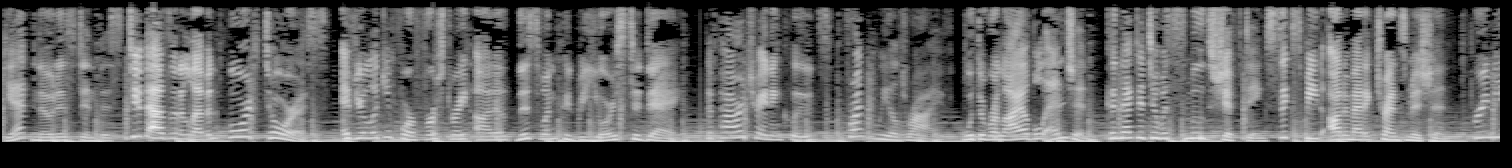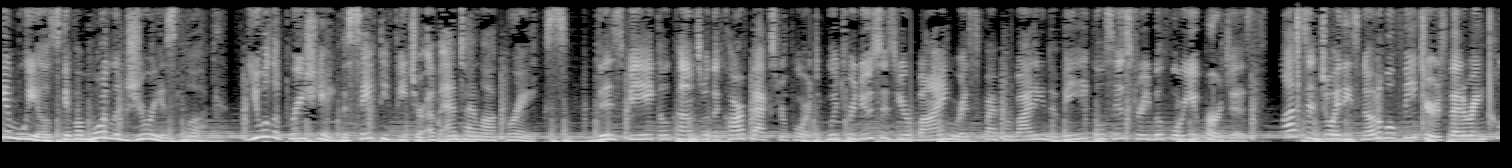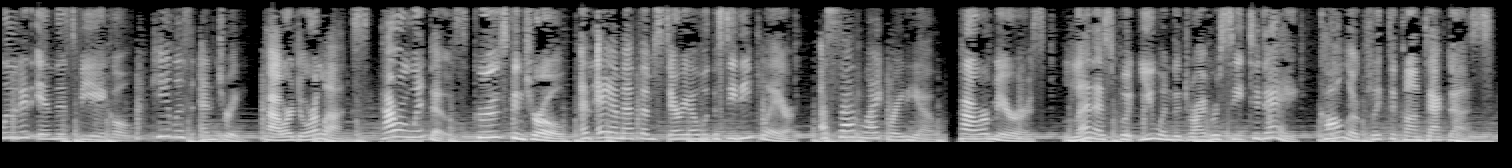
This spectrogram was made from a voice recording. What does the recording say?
Get noticed in this 2011 Ford Taurus. If you're looking for a first-rate auto, this one could be yours today. The powertrain includes front-wheel drive with a reliable engine connected to a smooth shifting six-speed automatic transmission. Premium wheels give a more luxurious look. You will appreciate the safety feature of anti-lock brakes. This vehicle comes with a Carfax report, which reduces your buying risk by providing the vehicle's history before you purchase. Plus, enjoy these notable features that are included in this vehicle. Keyless entry, power door locks, power windows, cruise control, an AM FM stereo with a CD player, a satellite radio, power mirrors. Let us put you in the driver's seat today. Call or click to contact us.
